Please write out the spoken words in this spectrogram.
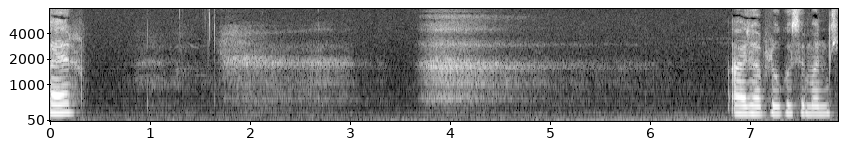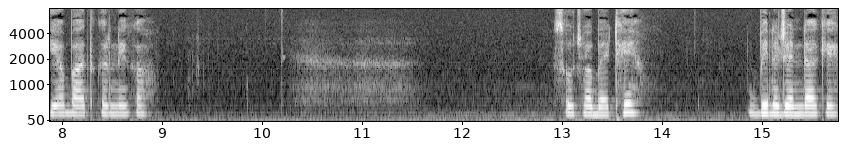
खैर। आज आप लोगों से मन किया बात करने का। सोचा बैठे बिन एजेंडा के,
